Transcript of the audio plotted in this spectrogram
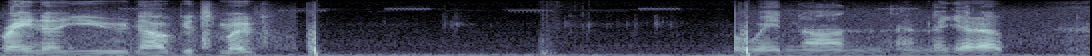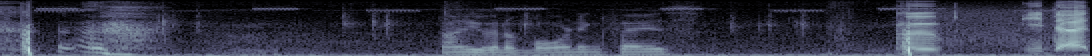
Rain, are you now good to move? We're waiting on him to get up. Not even a morning phase. Move. He died.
